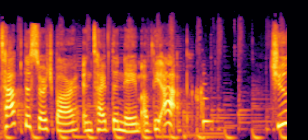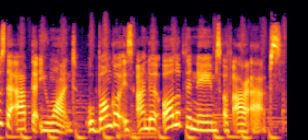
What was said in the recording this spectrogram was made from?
Tap the search bar and type the name of the app. Choose the app that you want. Ubongo is under all of the names of our apps.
